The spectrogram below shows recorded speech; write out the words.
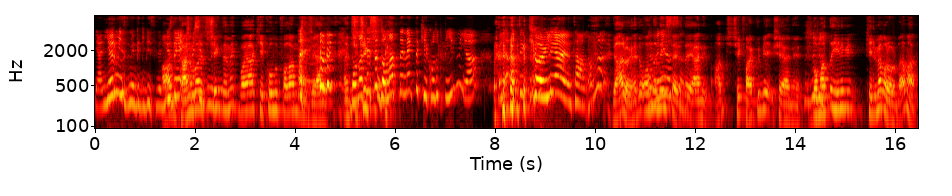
Yani yarım İzmirli gibi hissediyorum. Abi %70 karnabahar çiçek demek bayağı kekoluk falan bence yani. Hani Domatese çiçek... domat demek de kekoluk değil mi ya? Böyle atıyor köylü yani tam ama Ya harbi hadi onda neyse de yani abi çiçek farklı bir şey yani. Domatta yeni bir kelime var orada ama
